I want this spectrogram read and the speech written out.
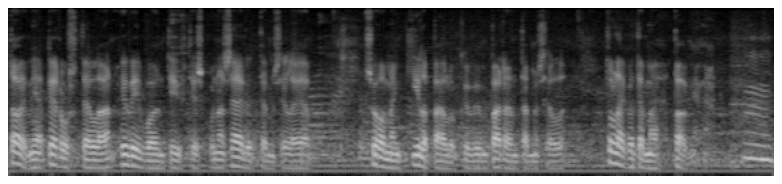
toimia perustellaan hyvinvointiyhteiskunnan säilyttämisellä ja Suomen kilpailukyvyn parantamisella. Tuleeko tämä toimimaan? Mm.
